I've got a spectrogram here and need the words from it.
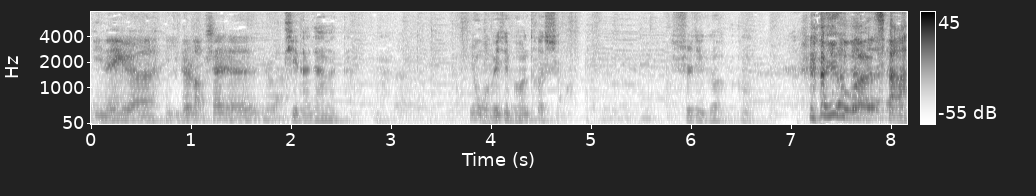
你那个一直老山人是吧？替大家问他，因为我微信朋友特少，十几个，嗯，哎呦我操！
